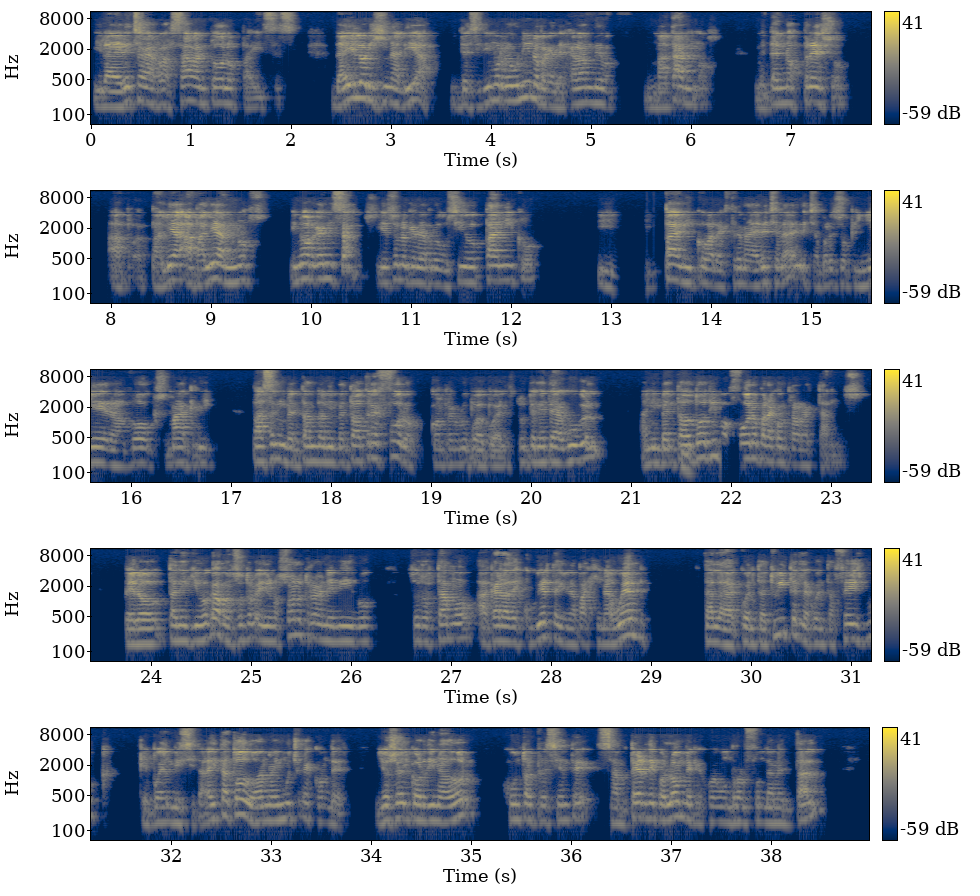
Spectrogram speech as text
y la derecha arrasaba en todos los países. De ahí la originalidad. Decidimos reunirnos para que dejaran de matarnos, meternos presos, apalearnos y no organizarnos. Y eso es lo que le ha producido pánico y pánico a la extrema derecha y a la derecha. Por eso Piñera, Vox, Macri, pasan inventando, han inventado tres foros contra el grupo de pueblos. Tú te metes a Google, han inventado mm. todo tipo de foros para contrarrestarnos. Pero están equivocados, nosotros, ellos no son nuestros enemigos, nosotros estamos a cara descubierta, hay una página web, está la cuenta Twitter, la cuenta Facebook, que pueden visitar. Ahí está todo, ¿ah? no hay mucho que esconder. Yo soy el coordinador junto al presidente Samper de Colombia, que juega un rol fundamental,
